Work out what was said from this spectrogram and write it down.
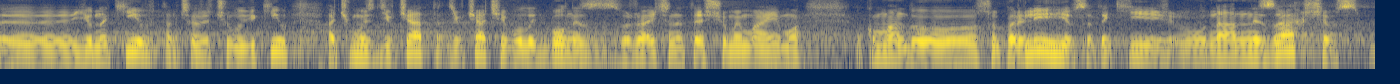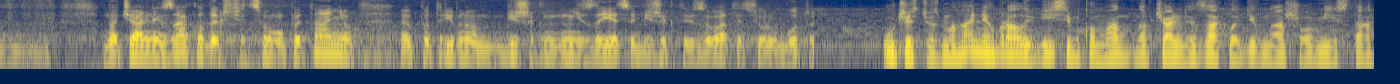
е, юнаків, там серед чоловіків. А чомусь дівчат, дівчачий волейбол, незважаючи на те, що ми маємо команду суперліги, все таки на низах ще в навчальних закладах ще цьому питанню е, потрібно більше, мені здається, більше активізувати цю роботу. Участь у змаганнях брали вісім команд навчальних закладів нашого міста.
